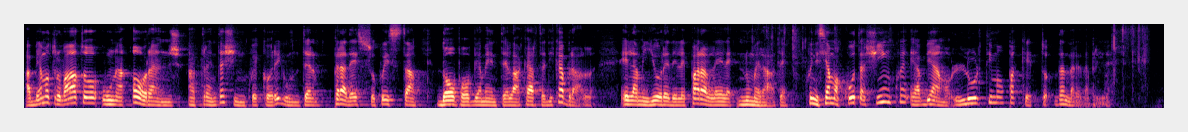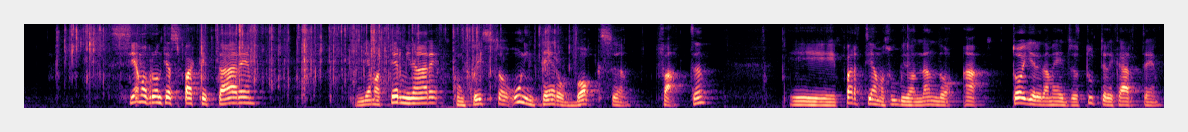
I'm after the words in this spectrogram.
Abbiamo trovato una Orange a 35 Corey Gunther, per adesso questa, dopo ovviamente la carta di Cabral, è la migliore delle parallele numerate. Quindi siamo a quota 5 e abbiamo l'ultimo pacchetto da andare ad aprire. Siamo pronti a spacchettare, andiamo a terminare con questo un intero box FAT e partiamo subito andando a togliere da mezzo tutte le carte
